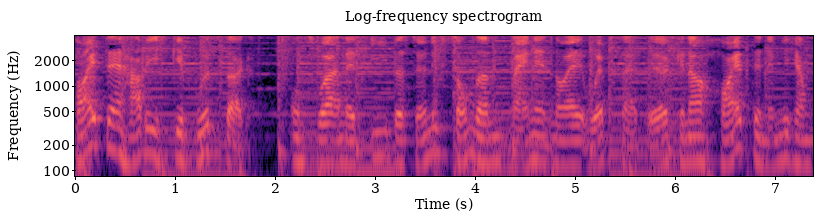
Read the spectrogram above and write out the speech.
Heute habe ich Geburtstag. Und zwar nicht ich persönlich, sondern meine neue Webseite. Genau heute, nämlich am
